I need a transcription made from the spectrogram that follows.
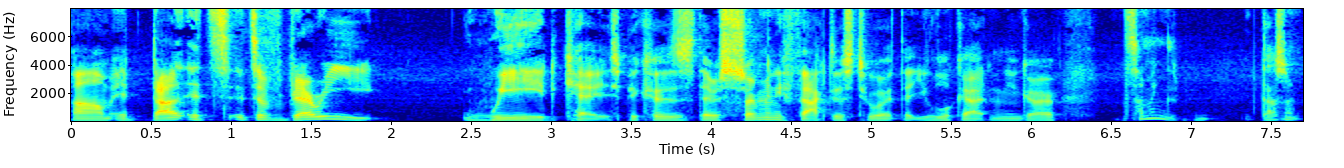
um, it does. It's it's a very weird case because there's so many factors to it that you look at and you go, something doesn't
